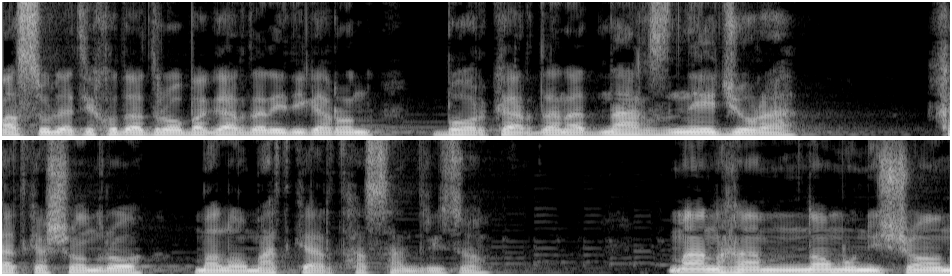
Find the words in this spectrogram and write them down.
масъулияти худатро ба гардани дигарон бор карданат нағз неҷура хаткашонро маломат кард ҳасанризо ман ҳам ному нишон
